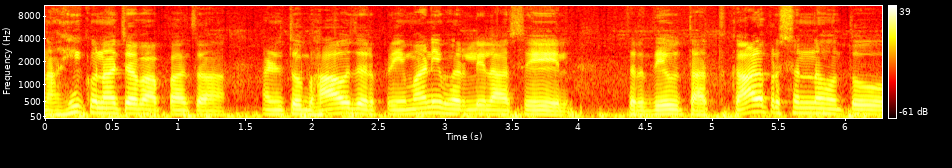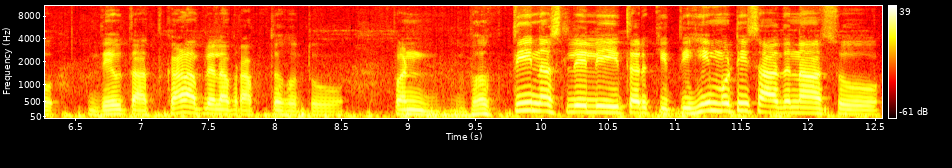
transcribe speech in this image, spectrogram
नाही कुणाच्या बापाचा. आणि तो भाव जर प्रेमाने भरलेला असेल तर देव तात्काळ प्रसन्न होतो. देव तात्काळ आपल्याला प्राप्त होतो. पण भक्ती नसलेली तर कितीही मोठी साधना असो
